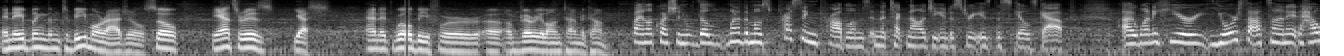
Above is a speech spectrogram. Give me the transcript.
enabling them to be more agile. So the answer is yes, and it will be for a, a very long time to come. Final question, the, one of the most pressing problems in the technology industry is the skills gap. I want to hear your thoughts on it. How,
